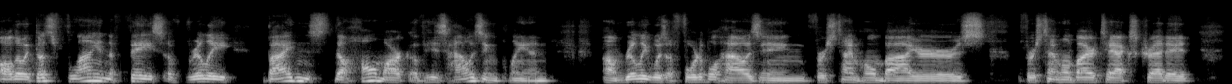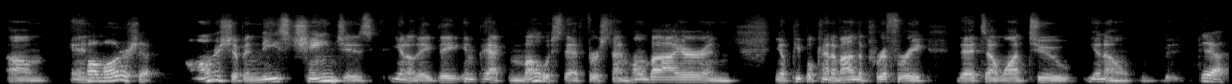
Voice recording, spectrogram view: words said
although it does fly in the face of really Biden's the hallmark of his housing plan um, really was affordable housing, first time home buyers, first time home buyer tax credit, um, and home ownership. Home Ownership and these changes, you know, they they impact most that first time home buyer and you know people kind of on the periphery that uh, want to, you know. Yeah.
